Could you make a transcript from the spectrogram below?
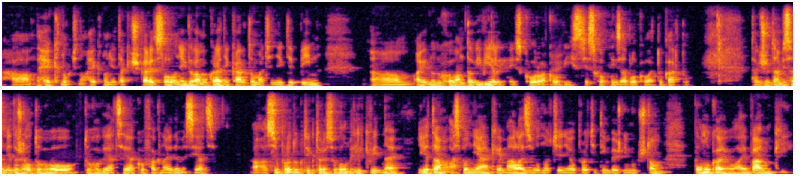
a hacknúť. No hacknúť je také škaredé slovo. Niekto vám ukradne kartu, máte niekde PIN a, jednoducho vám to vybieli. Hej, skôr ako vy ste schopní zablokovať tú kartu. Takže tam by som nedržal toho, toho viacej ako fakt na jeden mesiac. A sú produkty, ktoré sú veľmi likvidné. Je tam aspoň nejaké malé zhodnotenie oproti tým bežným účtom. Ponúkajú aj banky.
